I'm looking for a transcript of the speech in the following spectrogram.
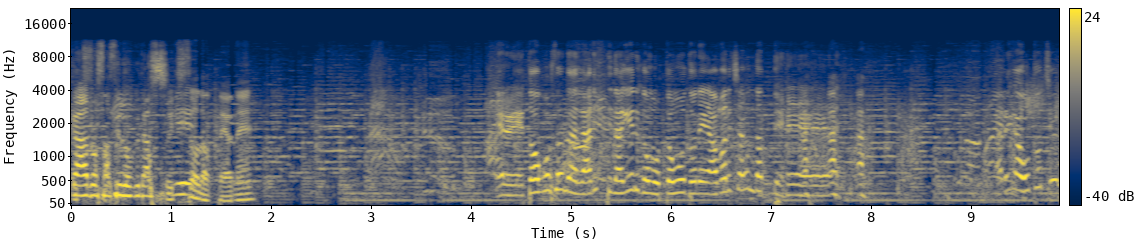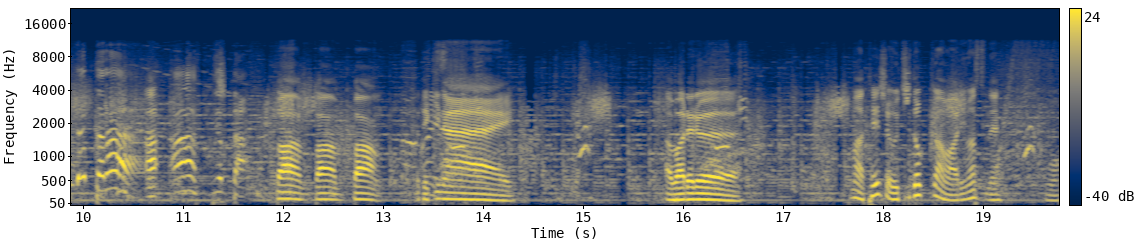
ガードさせ毒だし。打ちそうだったよねやるね。東郷さんならラリって投げるかもと思うとね暴れちゃうんだって。あれが音チュンだったらああやった。パンパンパン。できない。暴れる。まあテンション打ち得感はありますね。もう。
